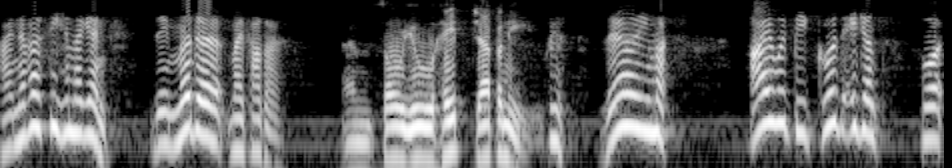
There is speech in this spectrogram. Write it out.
I never see him again. They murder my father. And so you hate Japanese? Oh, yes, very much. I would be good agent for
